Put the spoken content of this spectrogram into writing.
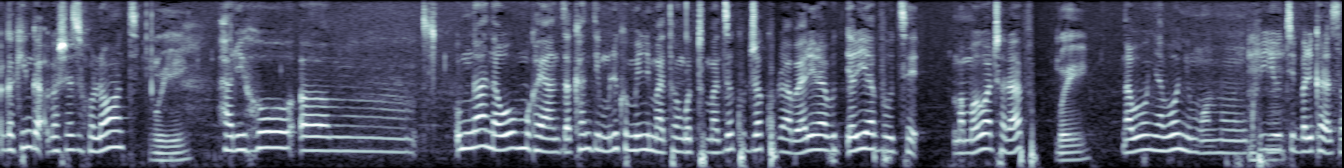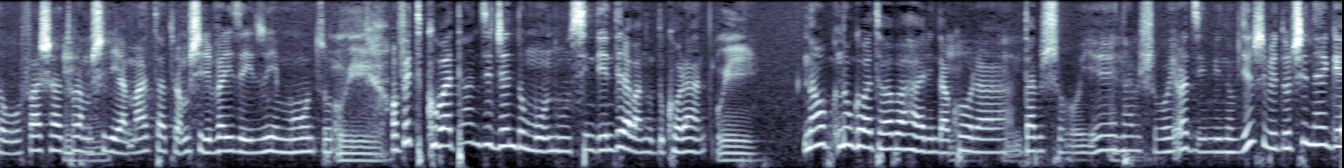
Agakinga agasheze holante oui. Hariho um, umwana wo mu kayanza kandi muri komini matongo tumaze kuja kuraba. Yari yavutse mama we wacu arapfa. Oui. Nabonye abonye umuntu kuri youtube ariko arasaba ubufasha turamushiriye amata turamushira ivarize yuzuye impuzu. Oui. En fait ku batanzi je ndi umuntu sindindira abantu dukorana nubwo bataba bahari ndakora ndabishoboye ntabishoboye urazi ibintu byinshi biduca intege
